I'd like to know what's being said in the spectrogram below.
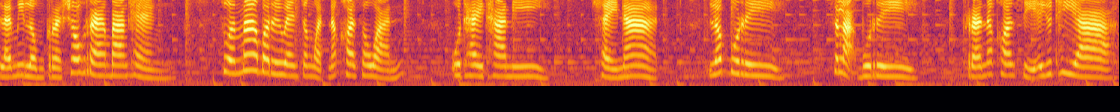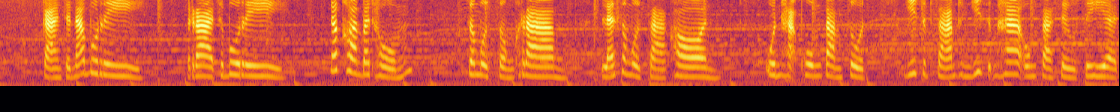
และมีลมกระโชกแรงบางแห่ง ส่วนมากบริเวณจังหวัดนครสวรรค์ อุทัยธานี ชัยนาท ลบบุรี สระบุรี พระนครศรีอยุธยา กาญจนบุรี ราชบุรี นครปฐม สมุทรสงคราม และสมุทรสาคร อุณหภูมิต่ำสุด 23-25 องศาเซลเซียส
